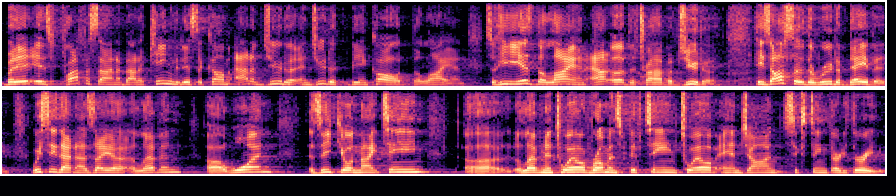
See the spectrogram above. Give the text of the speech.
But it is prophesying about a king that is to come out of Judah, and Judah being called the lion. So he is the lion out of the tribe of Judah. He's also the root of David. We see that in Isaiah 11, uh, 1, Ezekiel 19, uh, 11 and 12, Romans 15, 12, and John 16, 33.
